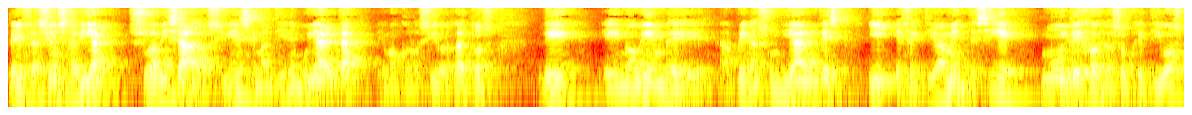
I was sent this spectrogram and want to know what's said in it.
la inflación se había suavizado, si bien se mantiene muy alta, hemos conocido los datos de eh, noviembre apenas un día antes y efectivamente sigue muy lejos de los objetivos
